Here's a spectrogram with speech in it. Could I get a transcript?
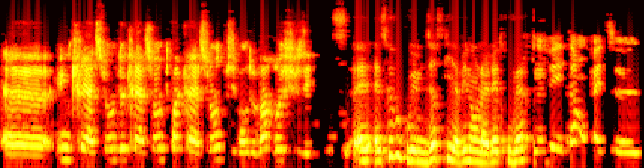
euh, une création, deux créations, trois créations qui vont devoir refuser. Est-ce que vous pouvez me dire ce qu'il y avait dans la lettre ouverte? On fait état en fait euh,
